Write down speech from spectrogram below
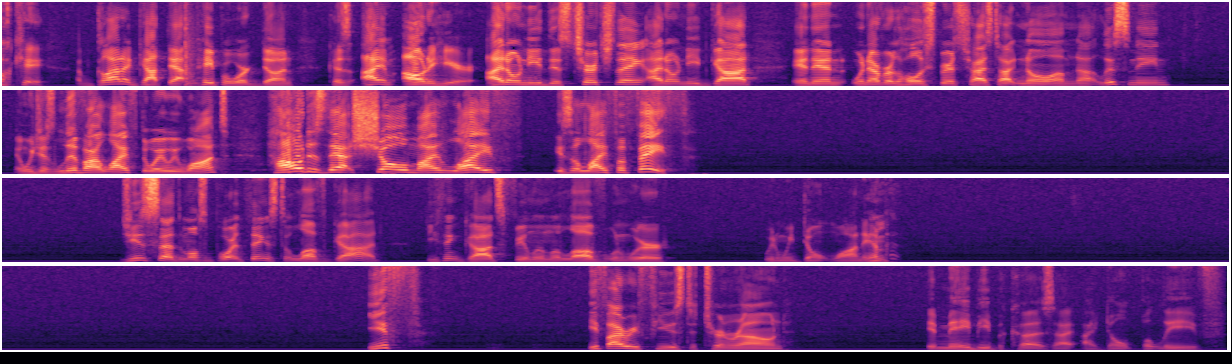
Okay, I'm glad I got that paperwork done because I am out of here. I don't need this church thing. I don't need God. And then whenever the Holy Spirit tries to talk, no, I'm not listening. And we just live our life the way we want. How does that show my life is a life of faith? Jesus said the most important thing is to love God. Do you think God's feeling the love when we're when we don't want him? If if I refuse to turn around, it may be because I, I don't believe.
